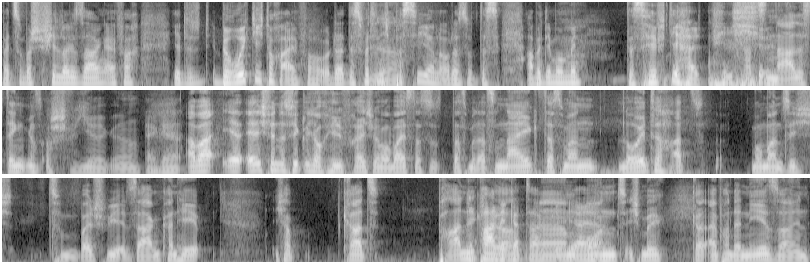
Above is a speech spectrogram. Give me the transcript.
weil zum Beispiel viele Leute sagen einfach, ja, beruhig dich doch einfach oder das wird ja. nicht passieren oder so. Das, aber in dem Moment, das hilft dir halt nicht. Rationales Denken ist auch schwierig. Ja. Aber äh, ich finde es wirklich auch hilfreich, wenn man weiß, dass, dass man dazu neigt, dass man Leute hat, wo man sich zum Beispiel sagen kann, hey, ich habe gerade Panik. Panikattacke, ja, ähm, ja, ja. Und ich möchte gerade einfach in der Nähe sein,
